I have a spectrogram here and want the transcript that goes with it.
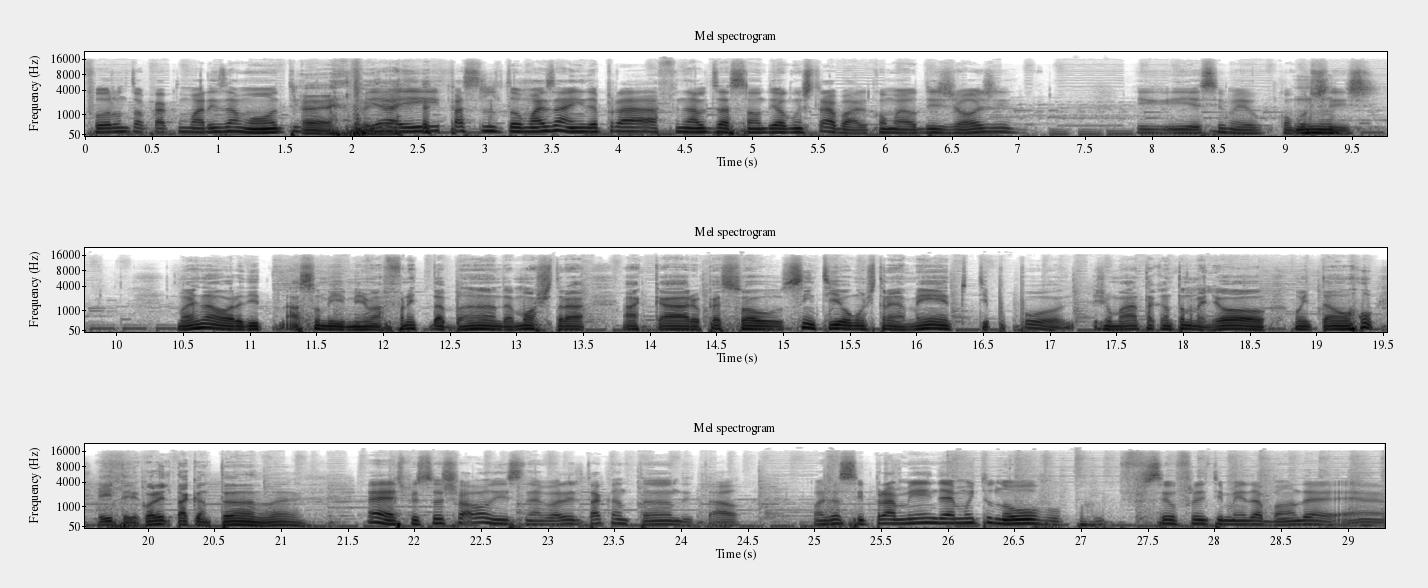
foram tocar com Marisa Monte. É, E é. aí facilitou mais ainda para a finalização de alguns trabalhos, como é o de Jorge e, e esse meu, como Uhum. X. Mas na hora de assumir mesmo a frente da banda, mostrar a cara, o pessoal sentiu algum estranhamento, tipo, pô, Gilmar tá cantando melhor, ou então, eita, agora ele tá cantando, né? É, as pessoas falam isso, né? Agora ele tá cantando e tal. Mas assim, pra mim ainda é muito novo. Ser o frontman da banda é, é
